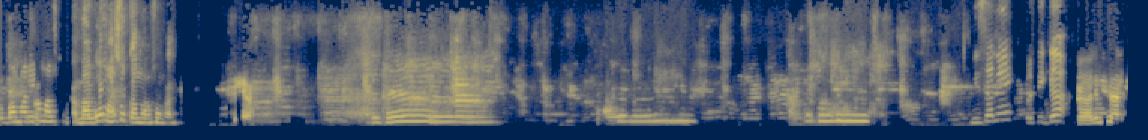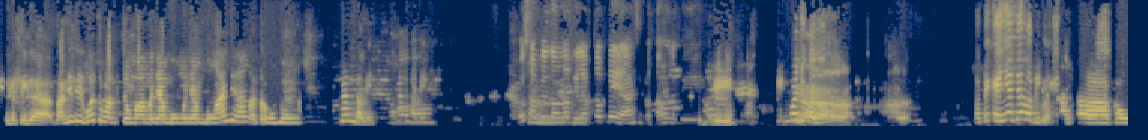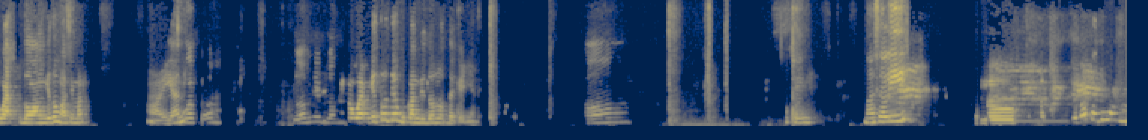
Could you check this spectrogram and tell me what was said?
Coba Maria masuk. Nah, gue masuk kan langsung kan. Iya. Bisa nih bertiga. Nah, ini bisa nih, bertiga. Tadi di gue cuma cuma menyambung menyambung aja, nggak terhubung. Kan kali. Oh. Lu sambil download di laptop deh ya, siapa tahu lebih. Oke. Gue juga download. Tapi kayaknya dia lebih ke, eh, ke web doang gitu nggak sih, Mar? Nah, iya nih. Web belum. Belum nih, belum. Ke web gitu dia bukan di download deh kayaknya. Oh. Oke. Mas Ali, Halo. coba tadi yang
